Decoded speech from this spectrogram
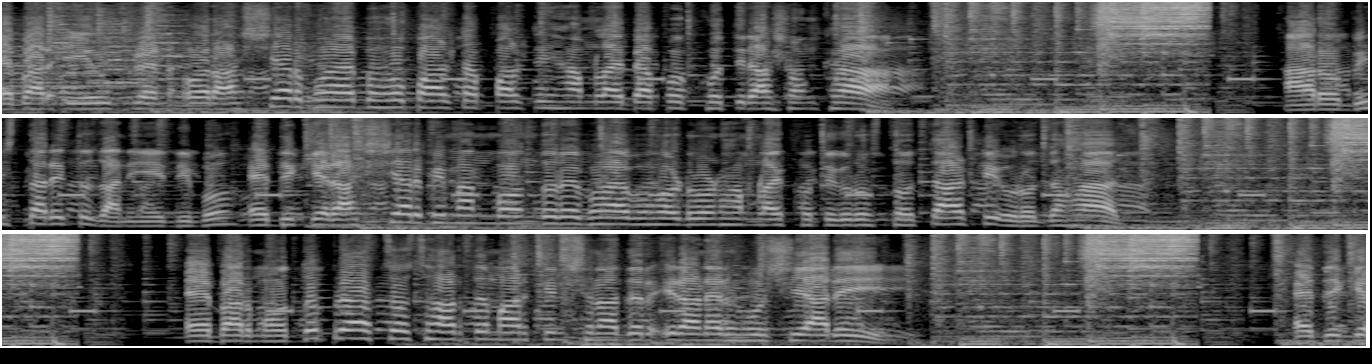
এবার ইউক্রেন ও রাশিয়ার ভয়াবহ পাল্টা পাল্টি হামলায় ব্যাপক ক্ষতির আশঙ্কা। আরও বিস্তারিত জানিয়ে দিব। এদিকে রাশিয়ার বিমানবন্দরে ভয়াবহ ড্রোন হামলায় ক্ষতিগ্রস্ত চারটি উড়োজাহাজ। এবার মধ্যপ্রাচ্য ছাড়তে মার্কিন সেনাদের ইরানের হুঁশিয়ারি। এদিকে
